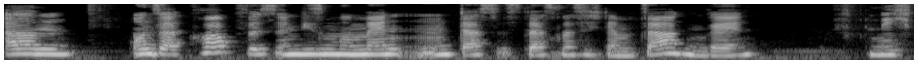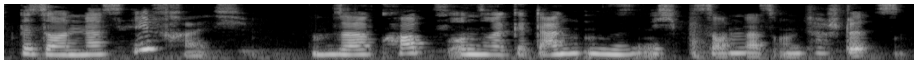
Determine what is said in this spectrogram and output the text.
Ähm, unser Kopf ist in diesen Momenten, das ist das, was ich damit sagen will, nicht besonders hilfreich. Unser Kopf, unsere Gedanken sind nicht besonders unterstützend.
